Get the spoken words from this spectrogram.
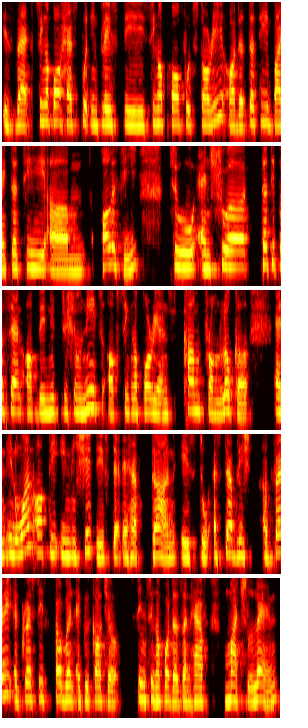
is that Singapore has put in place the Singapore Food Story or the 30 by 30 um, policy to ensure 30% of the nutritional needs of Singaporeans come from local. And in one of the initiatives that they have done is to establish a very aggressive urban agriculture since Singapore doesn't have much land.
